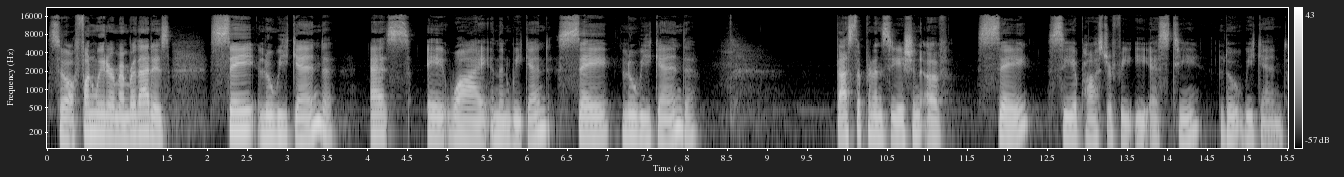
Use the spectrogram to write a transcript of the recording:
So a fun way to remember that is say le weekend, S A Y, and then weekend. Say le weekend. That's the pronunciation of say, C apostrophe E S T, le weekend.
